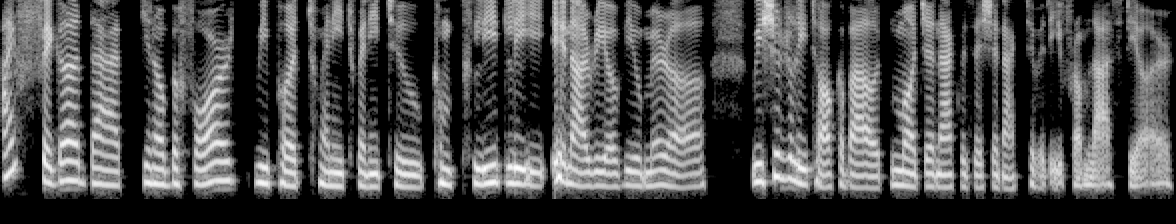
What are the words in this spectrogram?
I figured that, you know, before we put 2022 completely in our rearview mirror, we should really talk about merger and acquisition activity from last year.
